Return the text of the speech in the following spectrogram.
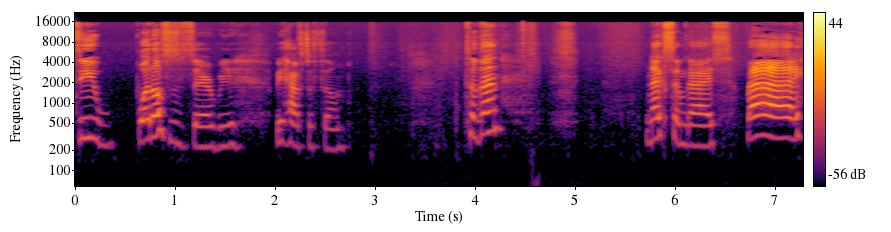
see what else is there we we have to film. Till then, next time guys. Bye.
